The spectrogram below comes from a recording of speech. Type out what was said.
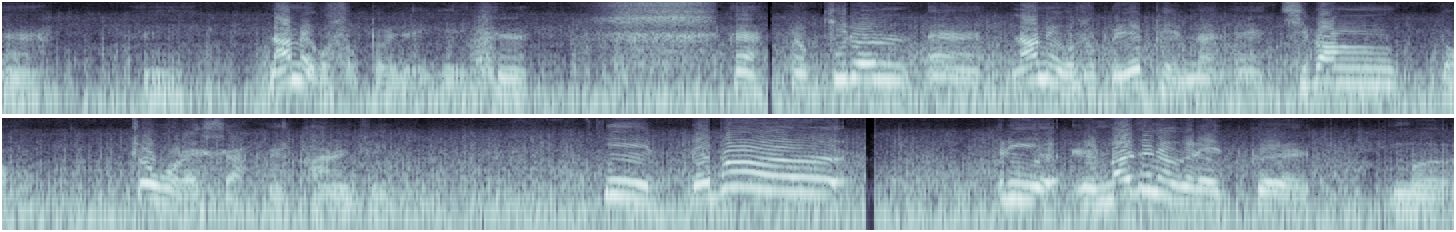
예, 예. 남해 고속도로죠, 이게. 예, 예, 요 길은, 예, 남해 고속도로 옆에 있는, 예, 지방도 쪽으로 해서, 예, 가는 중. 이, 레버리, 얼마 전에 그래, 그, 뭐,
